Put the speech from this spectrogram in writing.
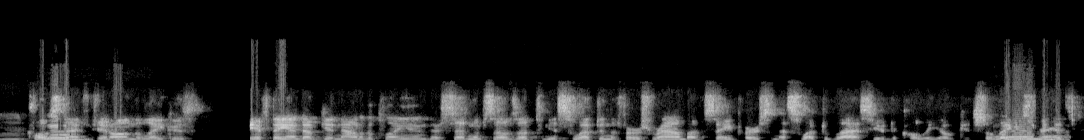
mm. close that mm. shit on the Lakers. If they end up getting out of the play-in, they're setting themselves up to get swept in the first round by the same person that swept them last year, Nikola Jokic. So Lakers Mm. fans,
